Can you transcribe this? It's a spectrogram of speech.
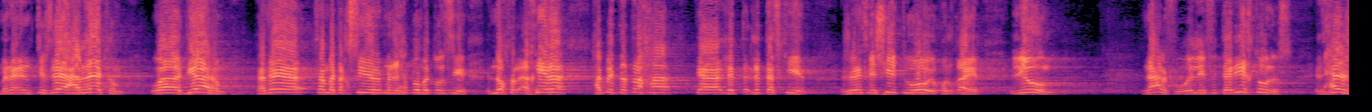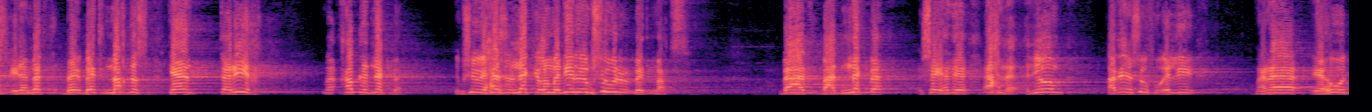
من انتزاع أملاكهم وديارهم. هذا ثم تقصير من الحكومة التونسية. النقطة الأخيرة حبيت نطرحها ك- للت- للتذكير je réfléchis تو يقول قائل اليوم نعرفوا اللي في تاريخ تونس الحج إلى بيت المقدس كان تاريخ قبل النكبة. يمشوا يحجوا المكة والمدينة ويمشوا لبيت المقدس. بعد بعد النكبة الشيء هذا إحنا اليوم قاعدين نشوفوا اللي معناها يهود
